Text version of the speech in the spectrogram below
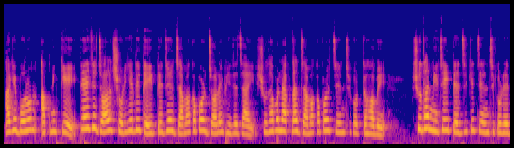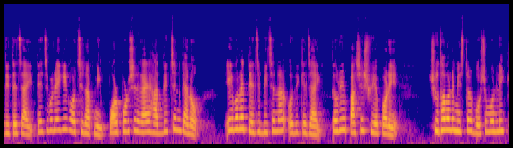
আগে বলুন, আপনি কে? তেজ জল সরিয়ে দিতেই তেজের জামা কাপড় জলে ভিজে যায়। সুধা বলে, আপনার জামা কাপড় চেঞ্জ করতে হবে। সুধা নিজেই তেজকে চেঞ্জ করে দিতে চাই তেজ বলে, "এ কি করছেন আপনি? পরপুরুষের গায়ে হাত দিচ্ছেন কেন? এই বলে, তেজ বিছানার ওদিকে যায়, তরির পাশে শুয়ে পড়ে। সুধা বলে, মিস্টার বসু মল্লিক,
